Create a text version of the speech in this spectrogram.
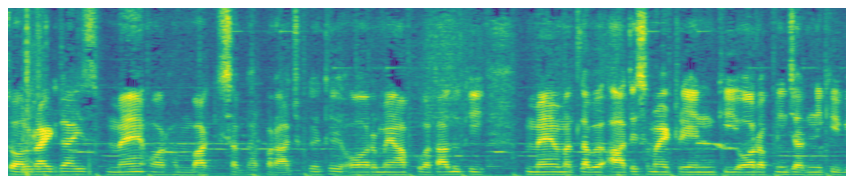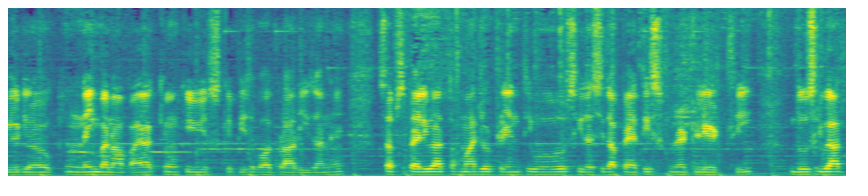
सो ऑल राइट गाइज़ मैं और हम बाकी सब घर पर आ चुके थे और मैं आपको बता दूँ कि मैं मतलब आते समय ट्रेन की और अपनी जर्नी की वीडियो नहीं बना पाया क्योंकि इसके पीछे बहुत बड़ा रीज़न है। सबसे पहली बात तो हमारी जो ट्रेन थी वो सीधा सीधा पैंतीस मिनट लेट थी। दूसरी बात,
